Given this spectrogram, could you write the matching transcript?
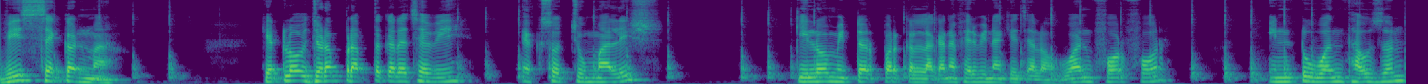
વીસ સેકન્ડમાં કેટલો ઝડપ પ્રાપ્ત કરે છે વી એકસો ચુમ્માલીસ કિલોમીટર પર કલાક. આને ફેરવી નાખીએ. ચાલો. One four four into one thousand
